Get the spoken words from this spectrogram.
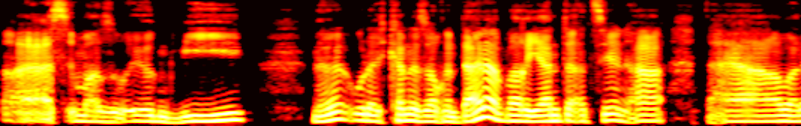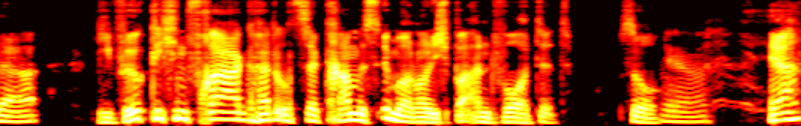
ah, ist immer so irgendwie, ne? Oder ich kann das auch in deiner Variante erzählen, ah, naja, aber da, die wirklichen Fragen hat uns der Krammes immer noch nicht beantwortet. So. Ja. Ja.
